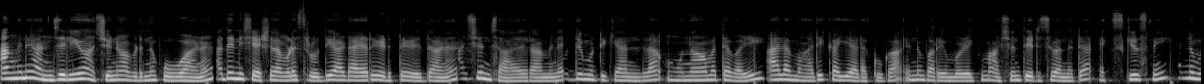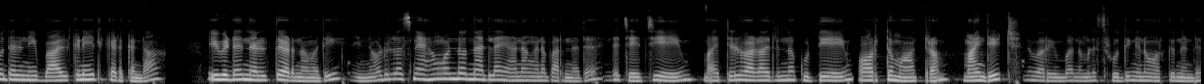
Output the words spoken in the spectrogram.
അങ്ങനെ അഞ്ജലിയും അശ്വിനും അവിടുന്ന് പോവാണ്. അതിനുശേഷം നമ്മുടെ ശ്രുതി ആ ഡയറി എടുത്ത് എഴുതാണ്. അശ്വിൻ സായറാമിനെ ബുദ്ധിമുട്ടിക്കാനുള്ള മൂന്നാമത്തെ വഴി അലമാരി കൈയടക്കുക എന്ന് പറയുമ്പോഴേക്കും അശ്വിൻ തിരിച്ചു വന്നിട്ട് എക്സ്ക്യൂസ് മീ ഇന്നു മുതൽ നീ ബാൽക്കണിയിൽ കിടക്കണ്ട. ഇവിടെ നിലത്ത് കിടന്നാൽ മതി. നിന്നോടുള്ള സ്നേഹം കൊണ്ടൊന്നല്ല ഞാൻ അങ്ങനെ പറഞ്ഞത്. എന്റെ ചേച്ചിയെയും വയറ്റിൽ വളരുന്ന കുട്ടിയെയും ഓർത്ത് മാത്രം മൈൻഡ് ഇറ്റ് എന്ന് പറയുമ്പോൾ നമ്മുടെ ശ്രുതി ഇങ്ങനെ ഓർക്കുന്നുണ്ട്.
